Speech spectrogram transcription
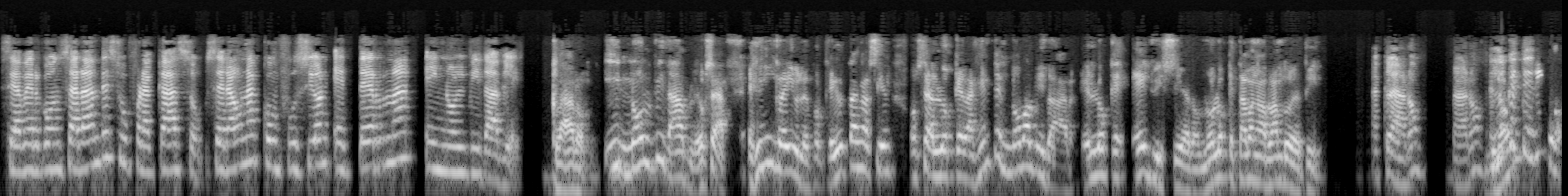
Se avergonzarán de su fracaso, será una confusión eterna e inolvidable. Claro, inolvidable. O sea, es increíble porque ellos están haciendo, o sea, lo que la gente no va a olvidar es lo que ellos hicieron, no lo que estaban hablando de ti. Ah, claro, claro. Es ¿No? lo que te digo,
